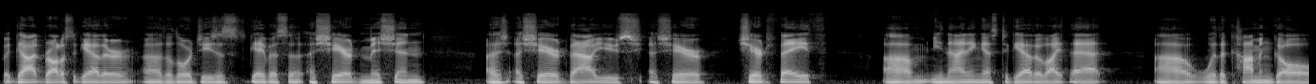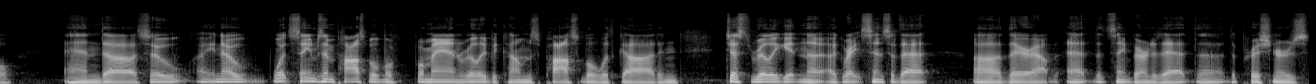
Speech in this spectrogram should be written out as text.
but God brought us together. Uh, the Lord Jesus gave us a, a shared mission, a, a, shared values, a share shared faith um, uniting us together like that uh, with a common goal. And uh, so, uh, you know, what seems impossible for man really becomes possible with God. And just really getting a, a great sense of that uh, there out at the St. Bernadette, the, the parishioners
